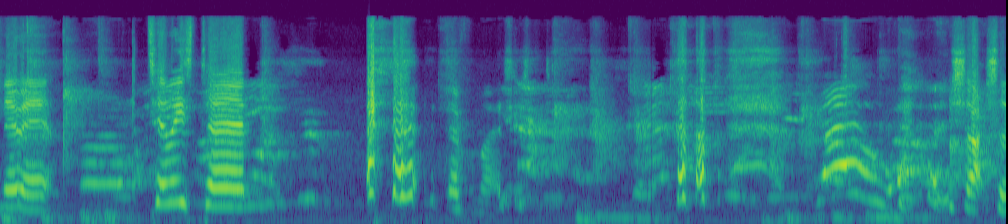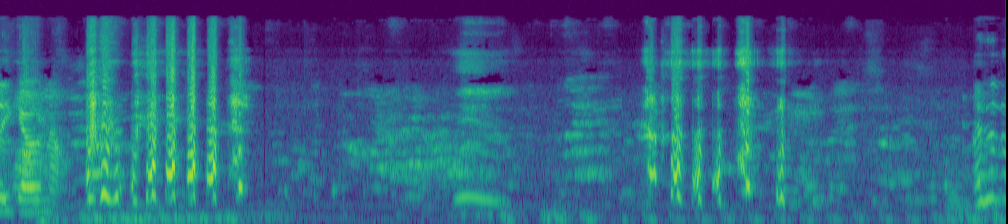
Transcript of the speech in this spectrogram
Knew it. Tilly's turn. Never mind. I should actually go now. I don't know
